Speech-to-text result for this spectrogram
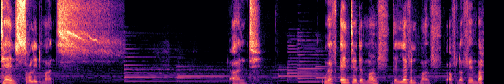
10 solid months. And we have entered the month, the 11th month of November.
